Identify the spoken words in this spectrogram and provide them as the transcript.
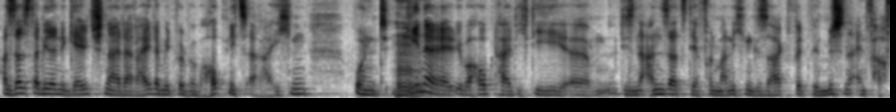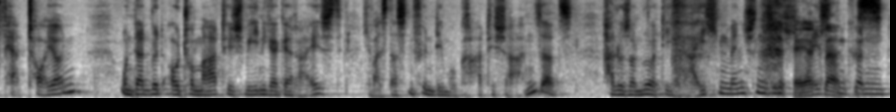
Also das ist dann wieder eine Geldschneiderei, damit wir überhaupt nichts erreichen. Und hm. generell überhaupt halte ich die, ähm, diesen Ansatz, der von manchen gesagt wird, wir müssen einfach verteuern und dann wird automatisch weniger gereist. Ja, was ist das denn für ein demokratischer Ansatz? Hallo, sollen nur die reichen Menschen sich ja, ja, leisten klar, können,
